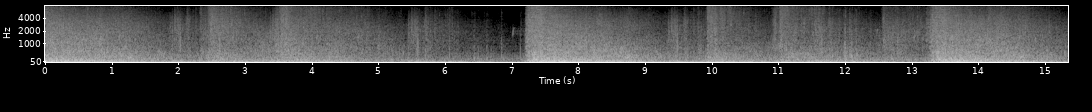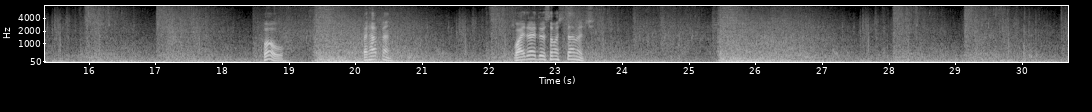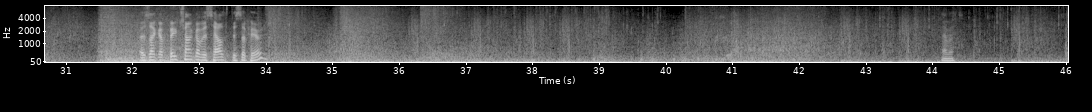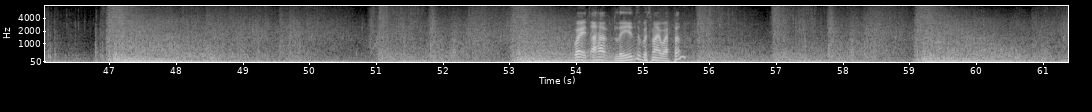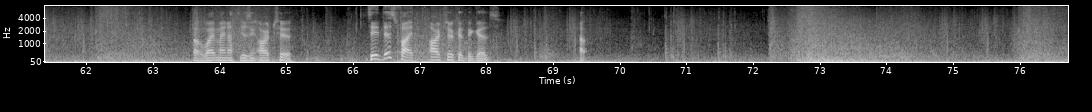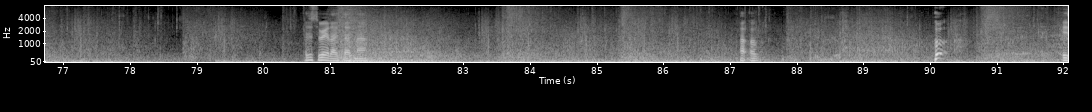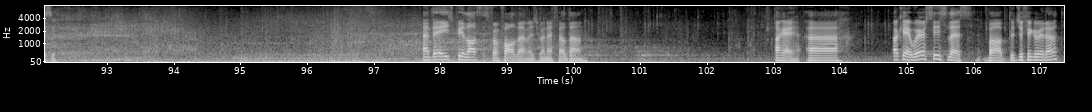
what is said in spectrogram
Whoa. What happened? Why did I do so much damage? It's like a big chunk of his health disappeared. Damn it. Wait, I have bleed with my weapon? Oh, why am I not using R2? See, this fight, R2 could be good. Oh. I just realized that now. Uh-oh. Huh. Easy. And the HP loss is from fall damage when I fell down. Okay, uh... Okay, where's Ceaseless? Bob, did you figure it out?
